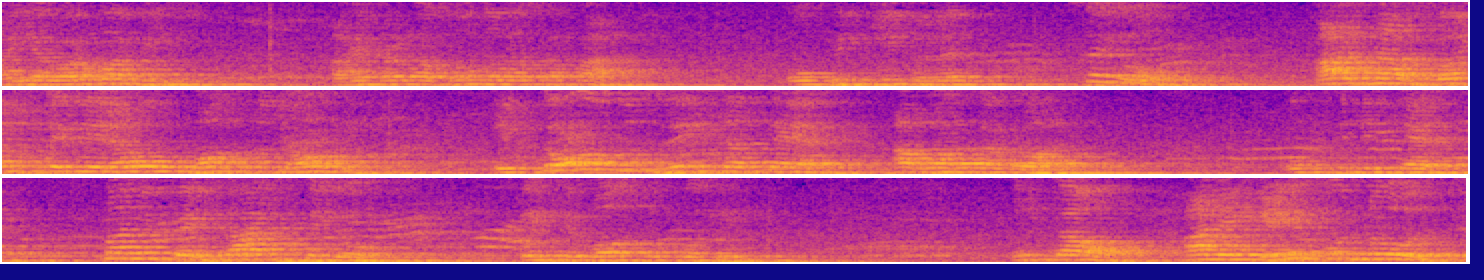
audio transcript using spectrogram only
aí agora um aviso, a reclamação da nossa parte, ou pedido, né? Senhor, as nações temerão o vosso nome, e todos os reis da terra a vossa glória. Como se dissesse, manifestai, Senhor, esse vosso poder. Então, alegremos-nos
